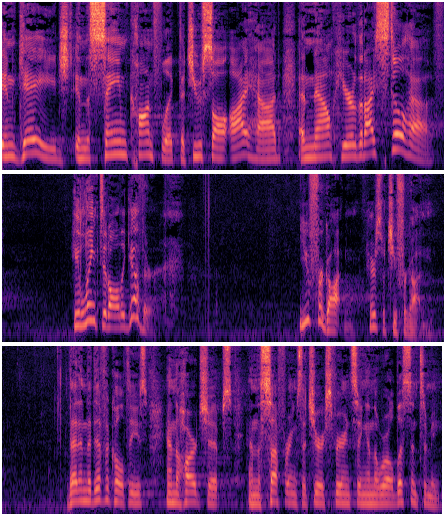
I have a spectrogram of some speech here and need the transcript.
engaged in the same conflict that you saw I had and now hear that I still have. He linked it all together. You've forgotten. Here's what you've forgotten that in the difficulties and the hardships and the sufferings that you're experiencing in the world, listen to me,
